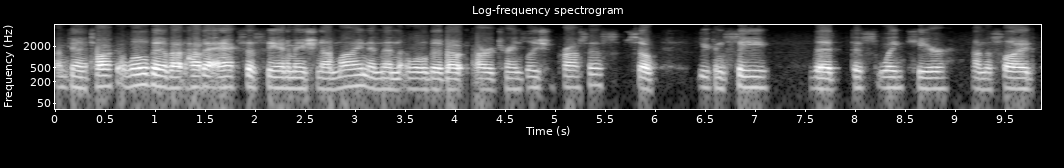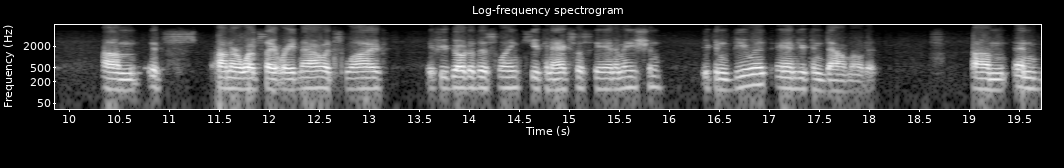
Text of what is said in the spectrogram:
I'm going to talk a little bit about how to access the animation online and then a little bit about our translation process. So you can see that this link here on the slide, um, it's on our website right now, it's live. If you go to this link, you can access the animation, you can view it, and you can download it. Um, and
